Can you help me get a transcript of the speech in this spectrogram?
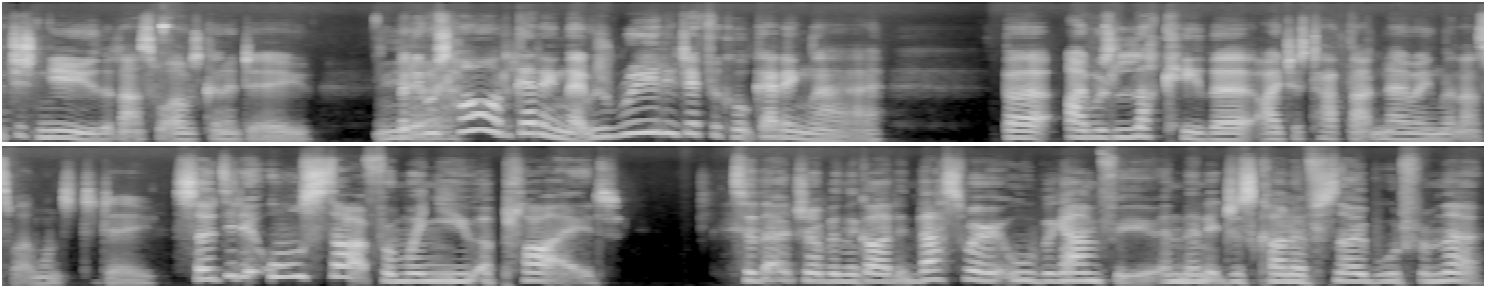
just knew that that's what I was going to do. But it was hard getting there. It was really difficult getting there. But I was lucky that I just had that knowing that that's what I wanted to do. So did it all start from when you applied to that job in the Guardian? That's where it all began for you, and then it just kind of snowballed from there.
